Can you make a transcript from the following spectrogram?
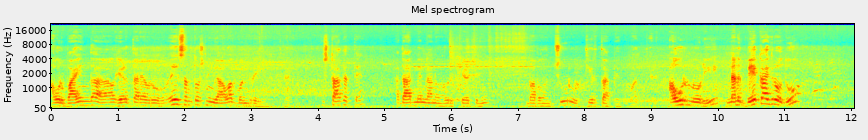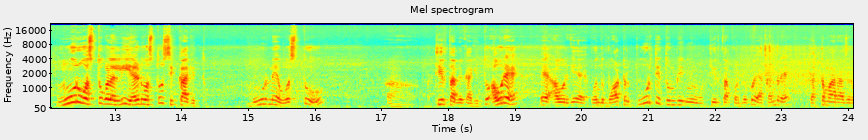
ಅವ್ರ ಬಾಯಿಂದ ಹೇಳ್ತಾರೆ ಅವರು ಏ ಸಂತೋಷ್ ನೀವು ಯಾವಾಗ ಬಂದ್ರಿ? ಇಷ್ಟ ಆಗುತ್ತೆ ಅದಾದಮೇಲೆ ನಾನು ಅವ್ರಿಗೆ ಕೇಳ್ತೀನಿ, ಬಾಬಾ, ಒಂಚೂರು ತೀರ್ಥ ಬೇಕು ಅಂತೇಳಿ ಅವ್ರು ನೋಡಿ ನನಗೆ ಬೇಕಾಗಿರೋದು ಮೂರು ವಸ್ತುಗಳಲ್ಲಿ ಎರಡು ವಸ್ತು ಸಿಕ್ಕಾಗಿತ್ತು. ಮೂರನೇ ವಸ್ತು ತೀರ್ಥ ಬೇಕಾಗಿತ್ತು. ಅವರೇ ಅವ್ರಿಗೆ ಒಂದು ಬಾಟಲ್ ಪೂರ್ತಿ ತುಂಬಿ ನೀವು ತೀರ್ಥ ಕೊಡಬೇಕು. ಯಾಕಂದರೆ ದತ್ತ ಮಹಾರಾಜರ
